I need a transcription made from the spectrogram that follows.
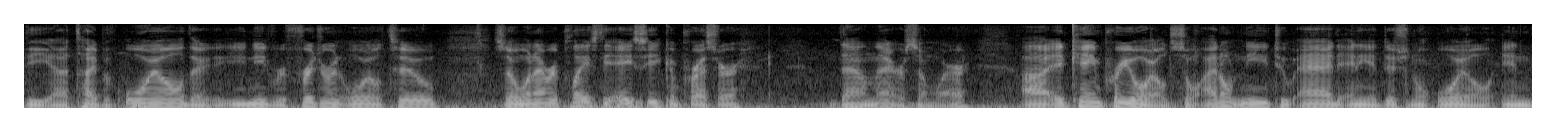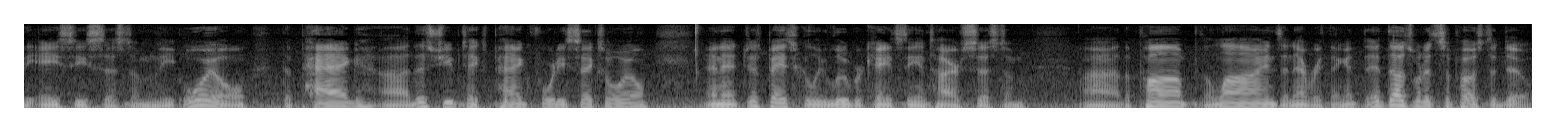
the uh, type of oil, the, you need refrigerant oil too. So when I replace the AC compressor down there somewhere, uh, it came pre-oiled, so I don't need to add any additional oil in the AC system. The oil, the PAG, uh, this Jeep takes PAG 46 oil, and it just basically lubricates the entire system. Uh, the pump, the lines, and everything. It, it, does what it's supposed to do.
